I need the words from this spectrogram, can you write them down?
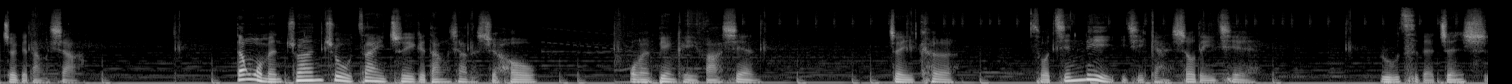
这个当下。当我们专注在这个当下的时候，我们便可以发现，这一刻所经历以及感受的一切，如此的真实，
